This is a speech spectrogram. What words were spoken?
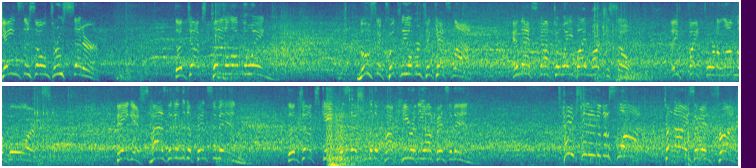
Gains the zone through center. The Ducks played along the wing. Moves it quickly over to Getzlaf. And that's knocked away by Marchessault. They fight for it along the boards. Vegas has it in the defensive end. The Ducks gain possession of the puck here in the offensive end. Takes it into the slot. Denies him in front.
